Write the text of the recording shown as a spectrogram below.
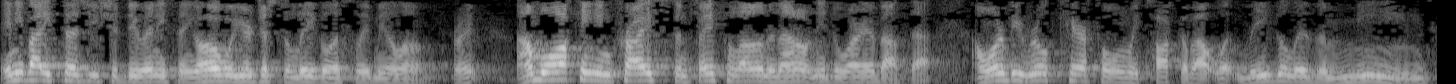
Anybody says you should do anything, oh, well, you're just a legalist, leave me alone, right? I'm walking in Christ and faith alone, and I don't need to worry about that. I want to be real careful when we talk about what legalism means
